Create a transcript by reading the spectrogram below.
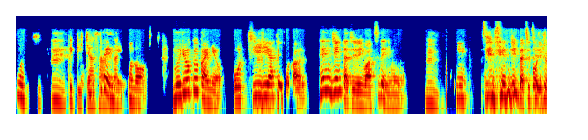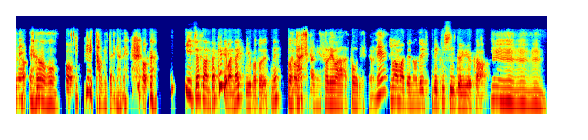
そうですね。うん、ピピチャーさすでんが、に、その、無料空間に陥りやすいとか、先人たちはすでにもうん、う、に先先人たちというか、。うんうんそう。ピーターみたいなね。ピーチャーさんだけではないっていうことですね。その、確かにそれはそうですよね。今までの歴歴史というか、うんうんうん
